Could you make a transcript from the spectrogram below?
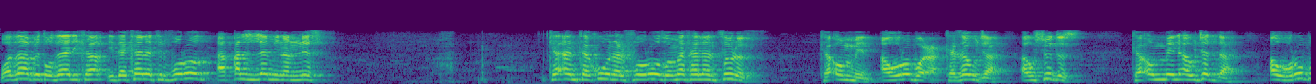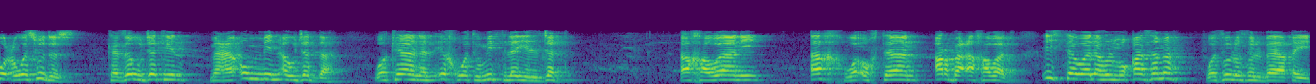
وضابط ذلك إذا كانت الفروض أقل من النصف كأن تكون الفروض مثلا ثلث كأم أو ربع كزوجة أو سدس كأم أو جدة أو ربع وسدس كزوجة مع أم أو جدة. وكان الإخوة مثلي الجد. أخوان أخ وأختان أربع أخوات. استوى له المقاسمة وثلث الباقي.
